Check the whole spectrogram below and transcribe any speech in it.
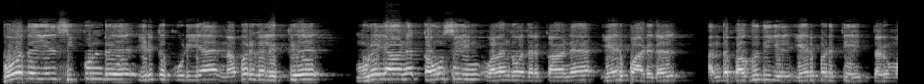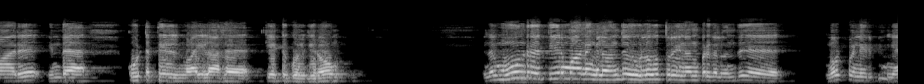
போதையில் சிக்குண்டு இருக்கக்கூடிய நபர்களுக்கு முறையான கவுன்சிலிங் வழங்குவதற்கான ஏற்பாடுகள் அந்த பகுதியில் ஏற்படுத்தி தருமாறு இந்த கூட்டத்தில் வாயிலாக கேட்டுக்கொள்கிறோம். இந்த மூன்று தீர்மானங்களை வந்து உளவுத்துறை நண்பர்கள் வந்து நோட் பண்ணிருப்பீங்க.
